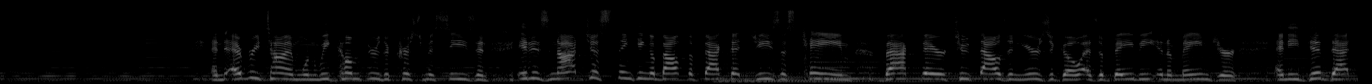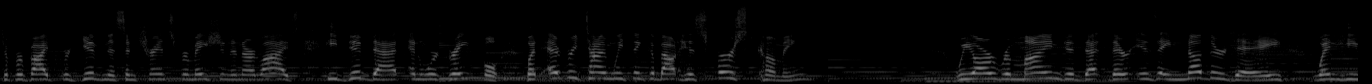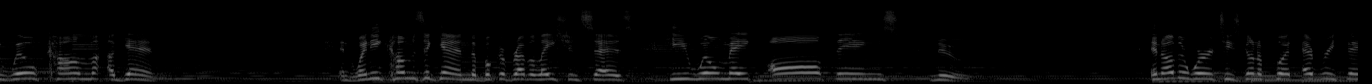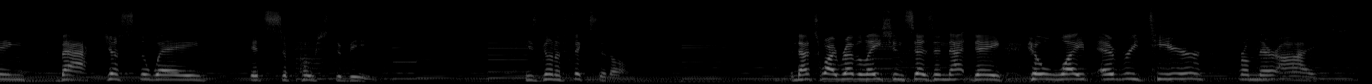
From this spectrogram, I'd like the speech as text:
And every time when we come through the Christmas season, it is not just thinking about the fact that Jesus came back there 2,000 years ago as a baby in a manger, and he did that to provide forgiveness and transformation in our lives. He did that, and we're grateful. But every time we think about his first coming, we are reminded that there is another day when he will come again. And when he comes again, the book of Revelation says, he will make all things new. In other words, he's going to put everything back just the way it's supposed to be. He's going to fix it all. And that's why Revelation says in that day, he'll wipe every tear from their eyes.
